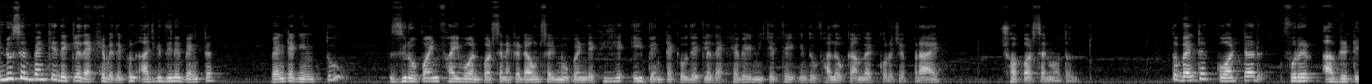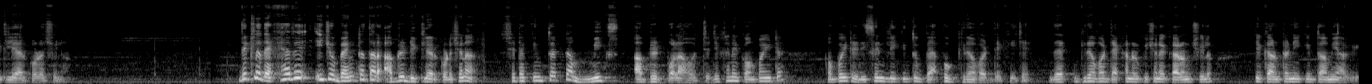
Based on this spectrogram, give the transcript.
ইন্ডোসেন ব্যাংকে দেখলে দেখাবে দেখুন, আজকের দিনে ব্যাংকটা ব্যাংকটা কিন্তু zero point five one percent একটা ডাউন সাইড মুভমেন্ট দেখিয়েছে এই ব্যাংকটাকেও দেখলে দেখাবে, নিচের থেকে কিন্তু ভালো কামব্যাক করেছে প্রায় ছ পার্সেন্ট মতন। তো ব্যাংকটা কোয়ার্টার ফোরের আপডেট ডিক্লেয়ার করেছিল। দেখলে দেখা যাবে এই যে ব্যাংকটা তার আপডেট ডিক্লেয়ার করেছে না, সেটা কিন্তু একটা মিক্সড আপডেট বলা হচ্ছে। যেখানে কোম্পানিটা কোম্পানিটা রিসেন্টলি কিন্তু ব্যাপক গিরাওয়াট দেখিয়েছে। দেখ- গিরাওয়াট দেখানোর পিছনে কারণ ছিল যে কারণটা নিয়ে কিন্তু আমি আগে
